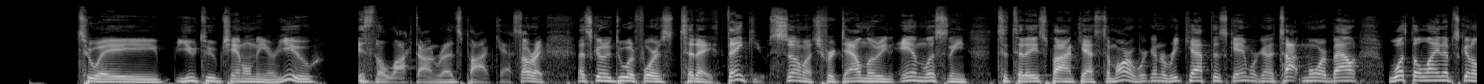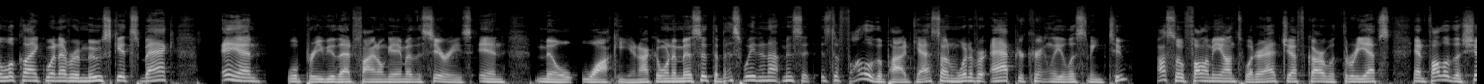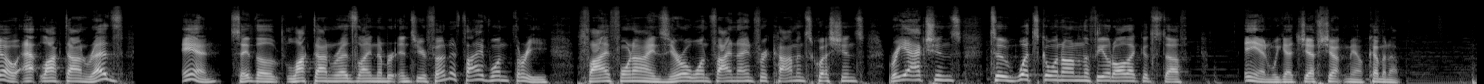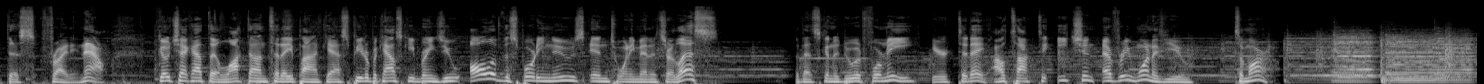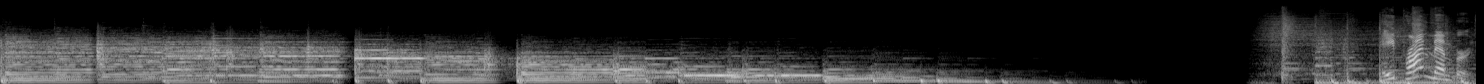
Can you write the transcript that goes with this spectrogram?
to a YouTube channel near you is the Locked On Reds podcast. All right, that's going to do it for us today. Thank you so much for downloading and listening to today's podcast. Tomorrow, we're going to recap this game. We're going to talk more about what the lineup's going to look like whenever Moose gets back, and we'll preview that final game of the series in Milwaukee. You're not going to miss it. The best way to not miss it is to follow the podcast on whatever app you're currently listening to. Also, follow me on Twitter at Jeff Carr with three F's and follow the show at Locked On Reds. And save the Locked On Reds line number into your phone at 513 549 0159 for comments, questions, reactions to what's going on in the field, all that good stuff. And we got Jeff's junk mail coming up this Friday. Now, go check out the Locked On Today podcast. Peter Bukowski brings you all of the sporting news in 20 minutes or less. But that's going to do it for me here today. I'll talk to each and every one of you tomorrow. Hey, Prime members,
